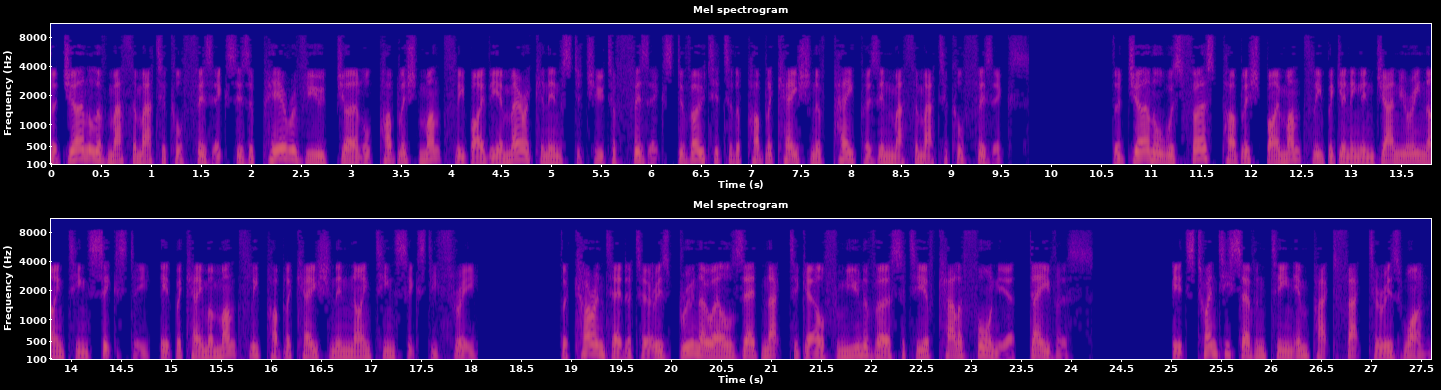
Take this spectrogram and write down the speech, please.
The Journal of Mathematical Physics is a peer-reviewed journal published monthly by the American Institute of Physics devoted to the publication of papers in mathematical physics. The journal was first published bi-monthly beginning in January 1960, it became a monthly publication in 1963. The current editor is Bruno L. Z. Nachtergaele from University of California, Davis. Its 2017 impact factor is 1.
